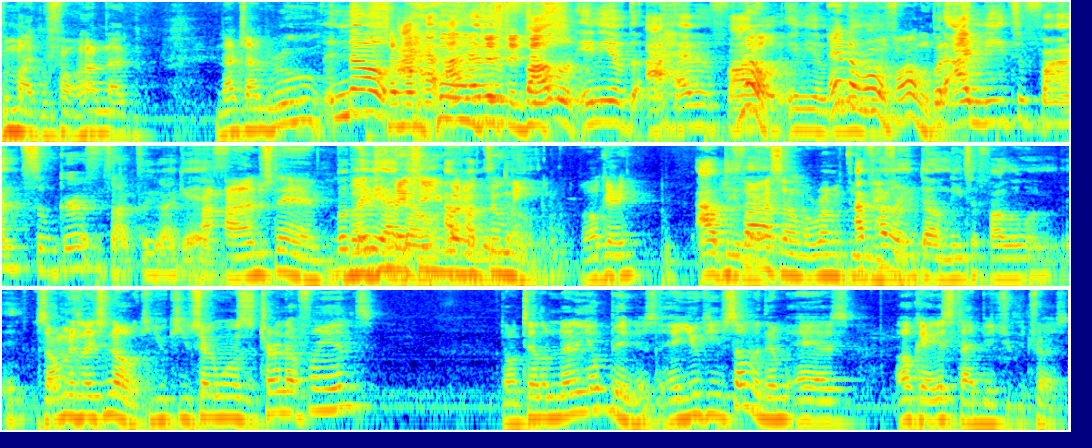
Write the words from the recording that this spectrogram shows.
the microphone. I'm not. Not trying to be rude. No, Some I, of them ha- cool I haven't to just- followed any of the. I haven't followed No, any of the. ain't no wrong following. But I need to find some girls to talk to. I guess I, I understand, But but, maybe you I make sure don't. you I run them through me. Okay, I'll you do find that. some run them through I probably first. don't need to follow them. So I'm just let you know. can You keep certain ones as turn up friends. Don't tell them none of your business, and you keep some of them as okay. This type of bitch you can trust.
